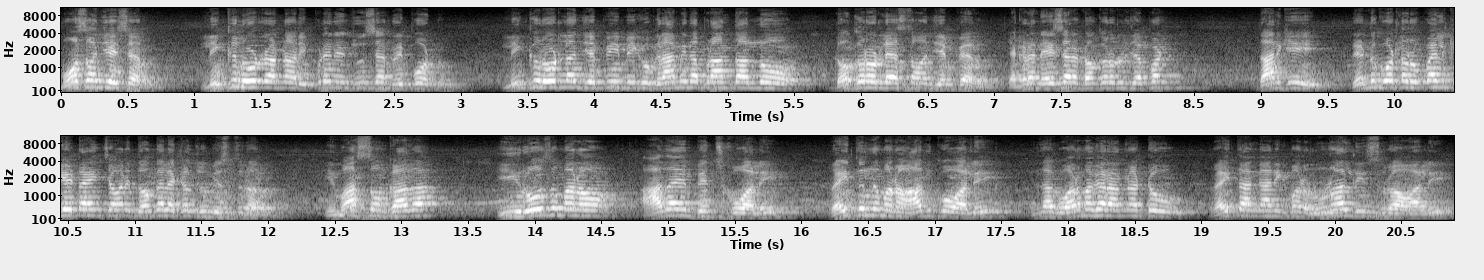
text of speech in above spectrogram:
మోసం చేశారు. లింక్ రోడ్లు అన్నారు. ఇప్పుడే నేను చూశాను రిపోర్టు. లింక్ రోడ్లు అని చెప్పి మీకు గ్రామీణ ప్రాంతాల్లో డొంక రోడ్లు వేస్తామని చెప్పారు. ఎక్కడైనా వేసారా డొంక రోడ్లు చెప్పండి? దానికి రెండు కోట్ల రూపాయలు కేటాయించామని దొంగ లెక్కలు చూపిస్తున్నారు. ఇది వాస్తవం కాదా? ఈరోజు మనం ఆదాయం పెంచుకోవాలి రైతులను మనం ఆదుకోవాలి. ఇందాక వర్మ గారు అన్నట్టు రైతాంగానికి మనం రుణాలు తీసుకురావాలి.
